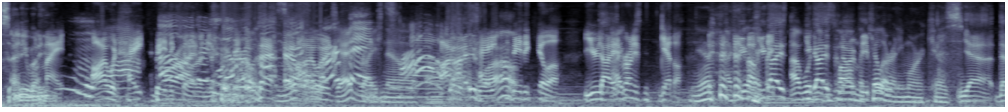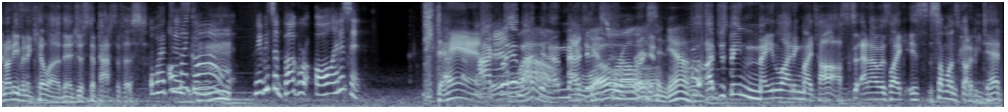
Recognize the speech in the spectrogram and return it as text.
Is anybody? Mate, I would hate to be the Alright. killer in this Alright. video. No. I dead right now. Wow. I would hate wow. to be the killer. You, Guys- everyone is together. Yeah, I feel You guys- I wouldn't guys even call know him the people- killer anymore, cause Yeah, they're not even a killer. They're just a pacifist. What Oh my god. Maybe it's a bug. We're all innocent. Damn. Actually, wow. imagine, imagine I guess we're all Oregon- innocent. Yeah. I've just been mainlining my tasks, and I was like, "Is someone's got to be dead?"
